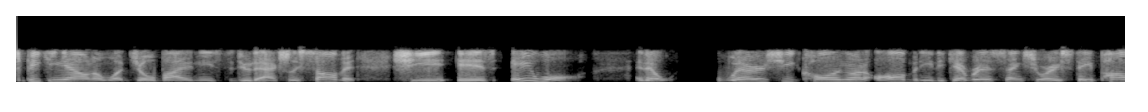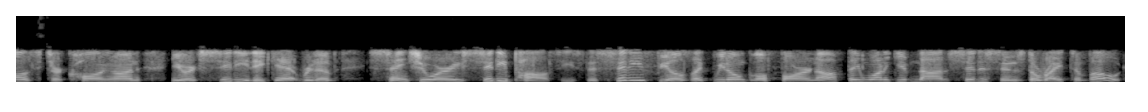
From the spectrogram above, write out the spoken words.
speaking out on what Joe Biden needs to do to actually solve it. She is AWOL. And now, where is she calling on Albany to get rid of sanctuary state policies or calling on New York City to get rid of sanctuary city policies? The city feels like we don't go far enough. They want to give non citizens the right to vote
